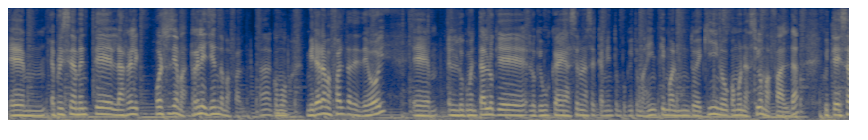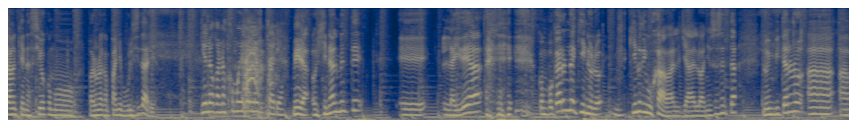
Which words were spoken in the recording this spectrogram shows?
eh, es precisamente la rele- por eso se llama releyendo a Mafalda. ah, Como mirar a Mafalda desde hoy. Eh, el documental lo que, lo que busca es hacer un acercamiento un poquito más íntimo al mundo de Kino, cómo nació Mafalda, que ustedes saben que nació como para una campaña publicitaria. Yo no conozco muy bien la historia. Mira, originalmente eh, la idea, convocaron a Kino, lo- Kino dibujaba ya en los años 60, lo invitaron a, a-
